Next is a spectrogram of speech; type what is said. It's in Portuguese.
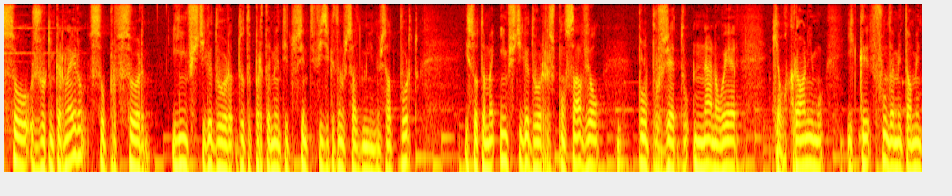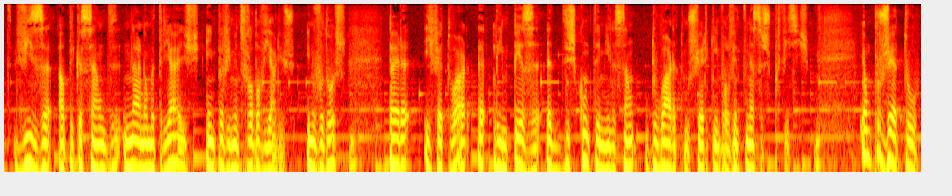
Sou Joaquim Carneiro, sou professor e investigador do Departamento e Docente de Física da Universidade de Minho, Universidade de Porto, e sou também investigador responsável pelo projeto NanoAir, que é o acrónimo e que fundamentalmente visa a aplicação de nanomateriais em pavimentos rodoviários inovadores para efetuar a limpeza, a descontaminação do ar atmosférico envolvente nessas superfícies. É um projeto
